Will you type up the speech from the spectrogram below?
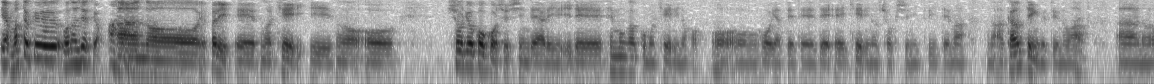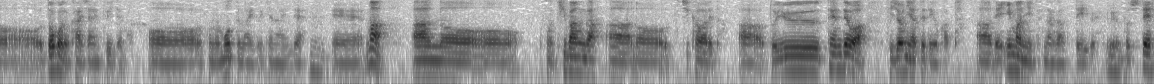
いや全く同じですよあのやっぱり、えーその経理えーそのお商業高校出身でありで専門学校も経理の方お方をやっててでえー経理の職種について、まあ、アカウンティングっていうのは、あのどこの会社についてもおその持ってないといけないんで、えーまああのその基盤があの培われたあという点では非常にやっててよかった。あで今につながっている、そして、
